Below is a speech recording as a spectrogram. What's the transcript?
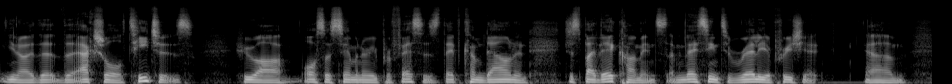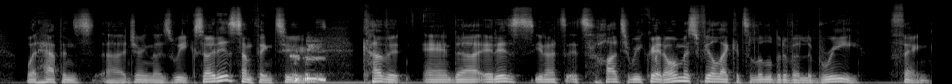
you know, the, the actual teachers who are also seminary professors, they've come down and just by their comments, I mean, they seem to really appreciate. Um, what happens uh, during those weeks. So it is something to mm-hmm. covet, and uh, it is you know it's it's hard to recreate. I almost feel like it's a little bit of a L'Abri thing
